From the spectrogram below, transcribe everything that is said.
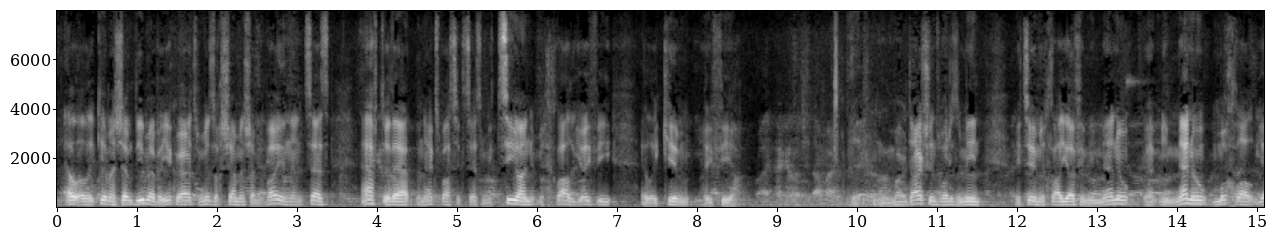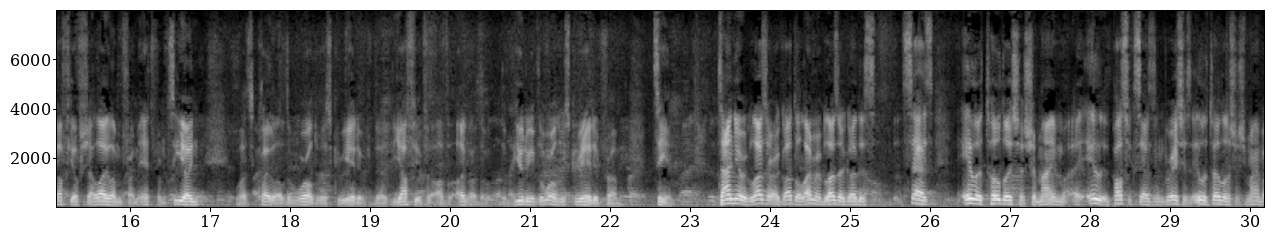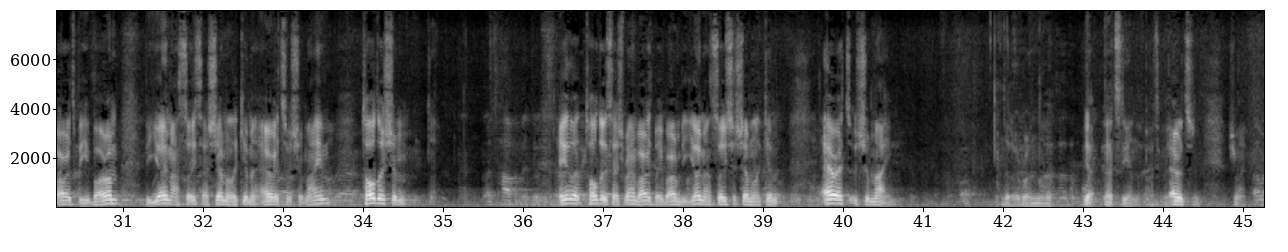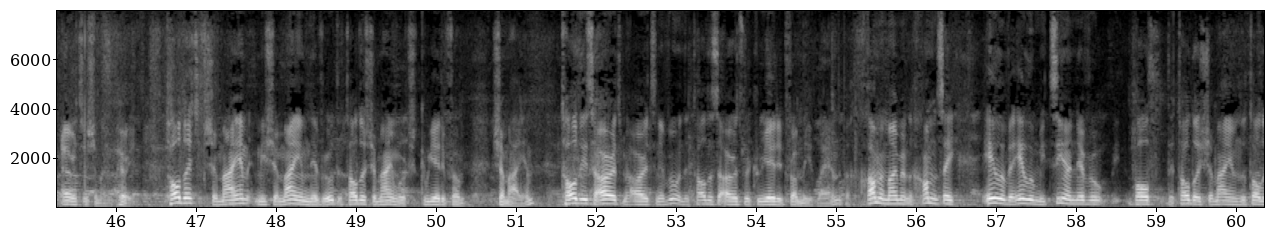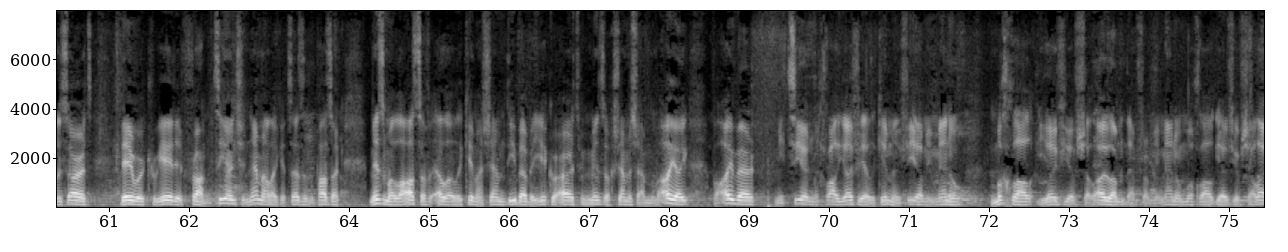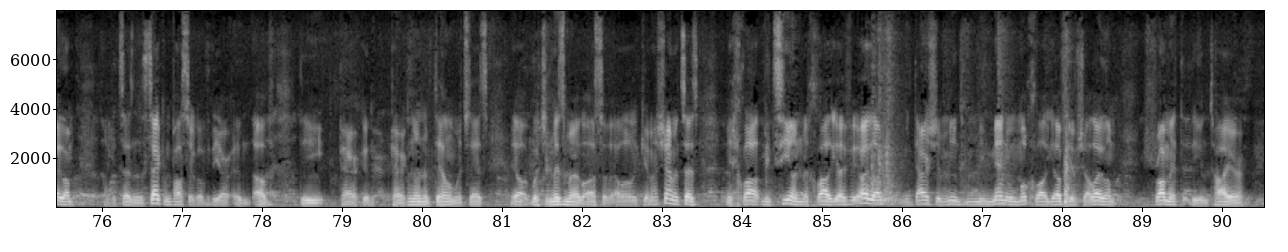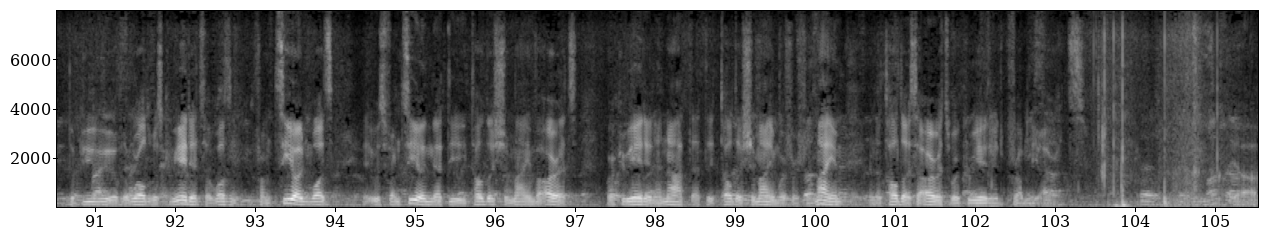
El Elikim Hashem Dimer Vayikra Eretz Mizach Shem Hashem And then it says after that the next pasuk says Mitzion Michlal Yofi Elikim Hafiyah. Mar Darshins, what does it mean? Yofi Mimenu uh, Mimenu Muchlal Yofi of Shalaylam from it from Tzion was of the world was created. The yafi of, of, the, the, beauty of the world was created from Tzion. Tanya Reb Lazar Agad Alam Reb Lazar Agad says. Ela todos Hashemayim. Uh, the pasuk says in Bereshis, Ela todos Hashemayim asois Hashem eretz v'shemayim todos Hashem. Ela todos Hashemayim ba'aretz bihibaram b'yoyim asois Hashem elakim eretz v'shemayim. Did I run the? Yeah, that's the end of pasuk. Eretz Shemayim. Eretz Shemayim. Period. Toldos Shemayim Mishemayim Nevru. The Toldos Shemayim were created from Shemayim. Toldos Haaretz Me'aretz Nevru, and the Toldos Haaretz were created from the land. The Chachamim Maimim, the Chachamim say Elu ve'elu mitzion Nevru. Both the Toldos Shemayim and the Toldos Haaretz, they were created from Tzion Shenemar, like it says in the pasuk. Mizma loss of El Elikim Hashem Diba beYikra Aretz Mimizach Shemesh Am Va'oyoy Va'oyver Mitzion Mechlal Yofi Elikim Mefiyah Mimenu Muchlal of Shalolam. That from Mimenu Muchlal of Shalolam, like it says in the second pasuk of the uh, of the Parak Nun of Tehillim, which says which in Mizma loss of El Elikim Hashem, it says Mitzion Mechlal Yofi Olam. Midarsha means Mimenu Muchlal of Shalolam. From it, the entire the beauty of the world was created. So it wasn't from Tzion was it was from Tzion that the Toldos Shemayim Va'aretz were created, and not that the Toldos Shemayim were for Shemayim, and the Toldos Haaretz were created from the Aretz. Yeah.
